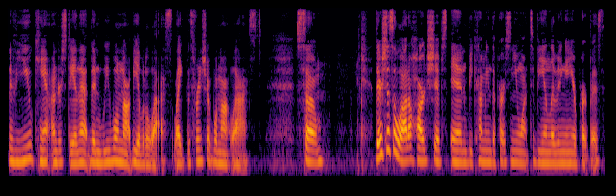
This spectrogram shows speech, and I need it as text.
and if you can't understand that, then we will not be able to last. Like this friendship will not last. So there's just a lot of hardships in becoming the person you want to be and living in your purpose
